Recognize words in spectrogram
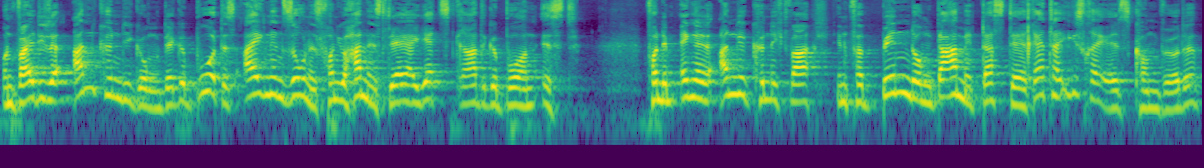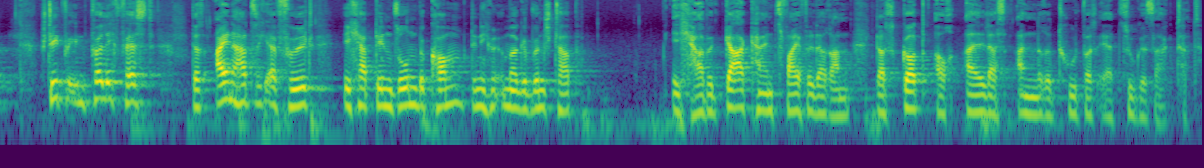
Und weil diese Ankündigung der Geburt des eigenen Sohnes von Johannes, der ja jetzt gerade geboren ist, von dem Engel angekündigt war, in Verbindung damit, dass der Retter Israels kommen würde, steht für ihn völlig fest, das eine hat sich erfüllt, ich habe den Sohn bekommen, den ich mir immer gewünscht habe. Ich habe gar keinen Zweifel daran, dass Gott auch all das andere tut, was er zugesagt hat.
